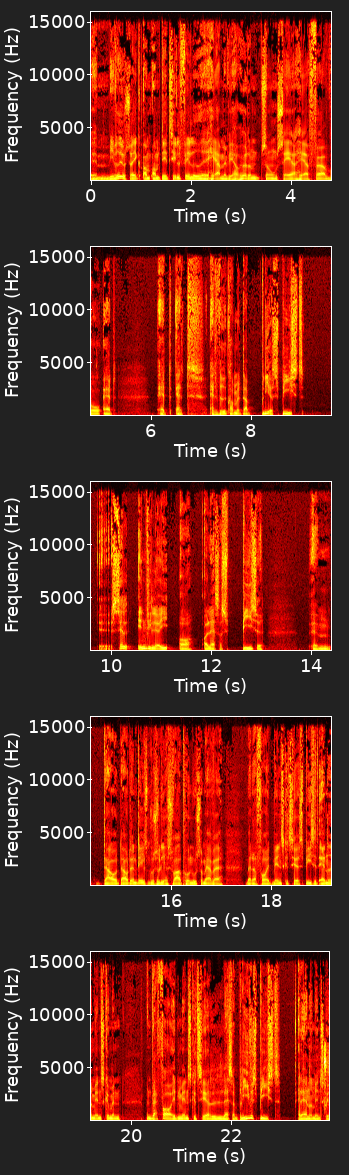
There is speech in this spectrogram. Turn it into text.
Øh, vi ved jo så ikke, om, om det er tilfældet øh, her, men vi har hørt om sådan nogle sager her før, hvor at, at, at, at vedkommende, der bliver spist, øh, selv indvilger i at, at lade sig spise. Øhm, der, er jo, der er jo den del, som du så lige har svaret på nu, som er, hvad, hvad der får et menneske til at spise et andet menneske, men, men hvad får et menneske til at lade sig blive spist af et andet menneske?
